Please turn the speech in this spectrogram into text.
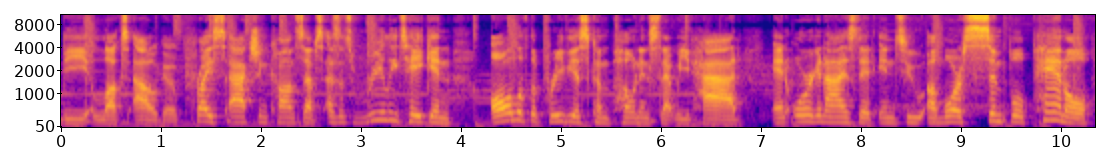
the Lux Algo price action concepts, as it's really taken all of the previous components that we've had and organized it into a more simple panel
